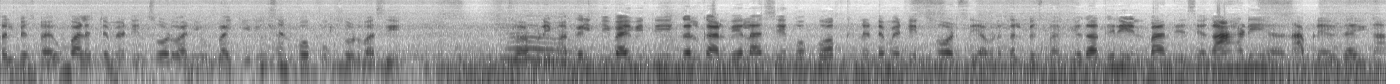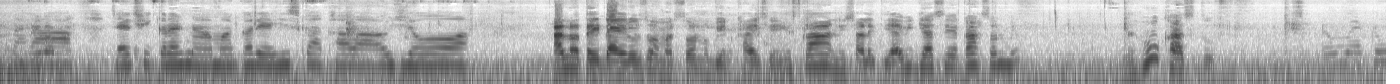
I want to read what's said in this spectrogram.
કલ્પેશભાઈ ઉંબાળે ટમેટીને છોડવાની એવું બાકી રહ્યું છે ને, કોક કોક છોડવા છે. જો આપણે એમાં ગલકી વાવી હતી ગલકાન વેલા છે કોક કોક ને ટમેટીને છોડ છે. આપણે કલ્પેશભાઈ ભેગા કરીને બાંધે છે ગાંહડી અને આપણે આવી જાવી ગાંહડી લેવામાં. જય શ્રી કૃષ્ણ અમાર ઘરે હિસકા ખાવા આવજો. હાલો તો ડાયરો જો અમારે સોનુબેન ખાય છે હિંચકા નિશાળેથી આવી ગયા છે. કા સોનુબેન? ને હું ખાસ તું? ટમેટું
